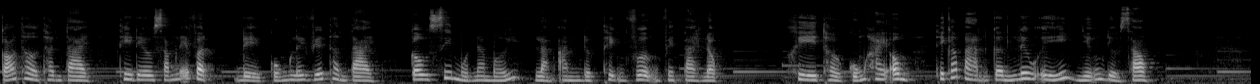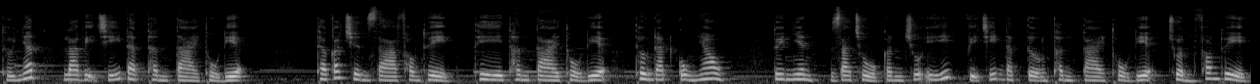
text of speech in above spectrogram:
có thờ thần tài thì đều sắm lễ vật để cúng lấy vía thần tài, cầu xin một năm mới làm ăn được thịnh vượng về tài lộc. Khi thờ cúng hai ông thì các bạn cần lưu ý những điều sau. Thứ nhất là vị trí đặt thần tài thổ địa. Theo các chuyên gia phong thủy thì thần tài thổ địa thường đặt cùng nhau. Tuy nhiên, gia chủ cần chú ý vị trí đặt tượng thần tài thổ địa chuẩn phong thủy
